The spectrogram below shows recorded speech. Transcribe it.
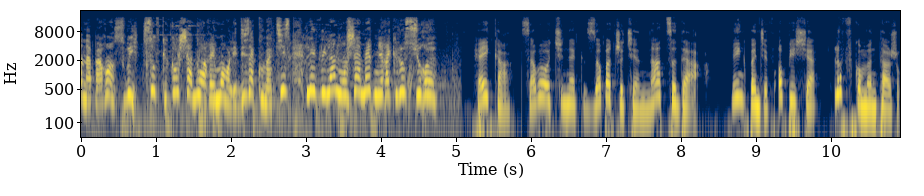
En apparence, oui. Sauf que quand Chat Noir et moi on les désacumatise, les vilains n'ont jamais de Miraculous sur eux. Hejka! Cały odcinek zobaczycie na CDA. Link będzie w opisie lub w komentarzu.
